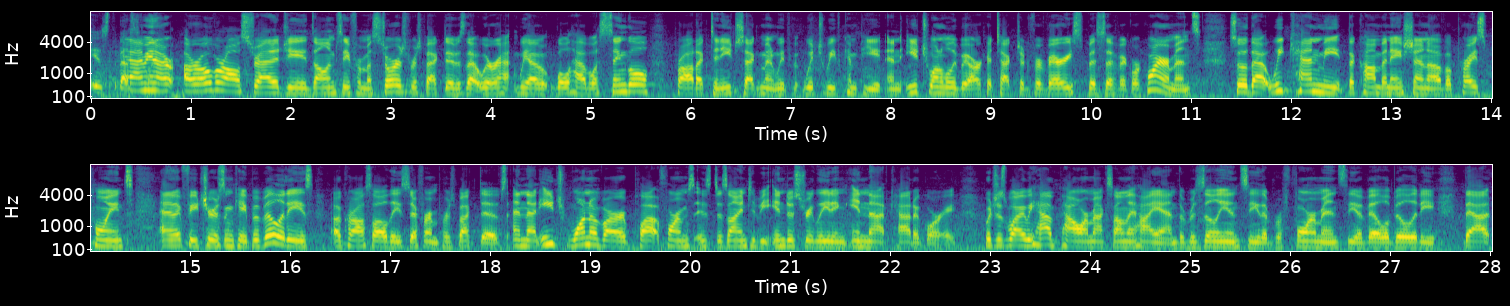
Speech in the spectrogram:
is the best Yeah, I mean, our, our overall strategy at EMC from a storage perspective is that we're, we have, we'll have a single product in each segment with which we compete, and each one will be architected for very specific requirements, so that we can meet the combination of a price point and the features and capabilities across all these different perspectives, and that each one of our platforms is designed to be industry leading in that category, which is why we have PowerMax on the high end, the resiliency, the performance, the availability that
